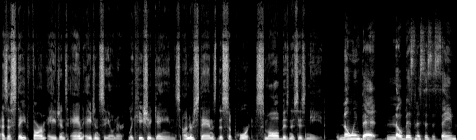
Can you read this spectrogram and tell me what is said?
As a State Farm agent and agency owner, Lakeisha Gaines understands the support small businesses need. Knowing that no business is the same,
